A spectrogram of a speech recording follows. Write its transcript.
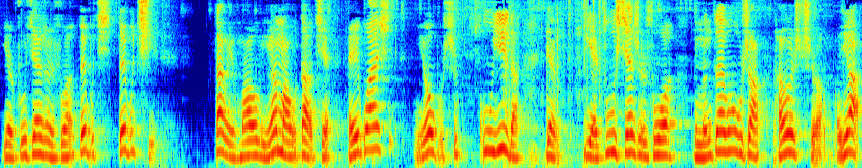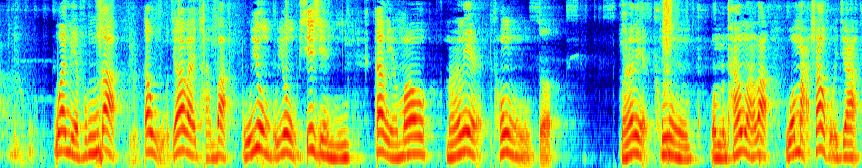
野猪先生说：“对不起，对不起。”大脸猫连忙道歉：“没关系，你又不是故意的。”野野猪先生说：“你们在路上谈论什么呀？外面风大，到我家来谈吧。”“不用，不用，谢谢您。”大脸猫满脸通红的，满脸通红。我们谈完了，我马上回家。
